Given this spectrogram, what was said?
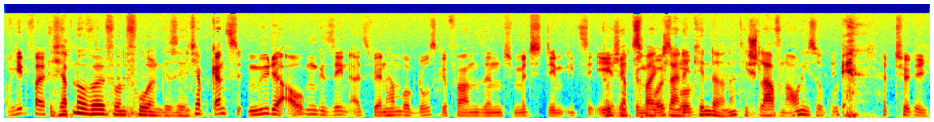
Auf jeden Fall. Ich habe nur Wölfe und Fohlen gesehen. Ich habe ganz müde Augen gesehen, als wir in Hamburg losgefahren sind mit dem ICE. ich habe zwei Wolfsburg. kleine Kinder, ne? die schlafen auch nicht so gut. Natürlich.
